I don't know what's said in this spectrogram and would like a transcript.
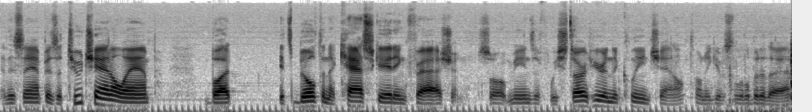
And this amp is a two channel amp, but it's built in a cascading fashion. So it means if we start here in the clean channel, Tony give us a little bit of that.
